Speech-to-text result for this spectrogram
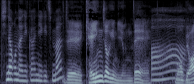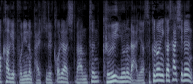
지나고 나니까 한 얘기지만. 이제 개인적인 이유인데 아. 뭐 명확하게 본인은 밝히길 꺼려하시지만 아무튼 그 이유는 아니었어요. 그러니까 사실은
